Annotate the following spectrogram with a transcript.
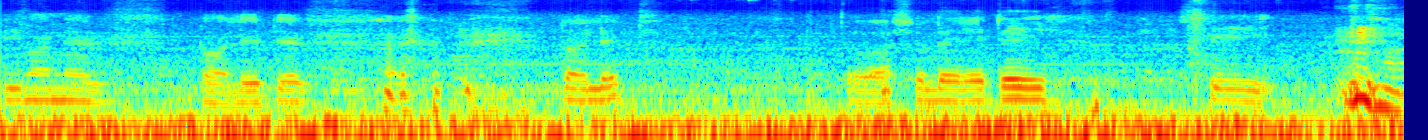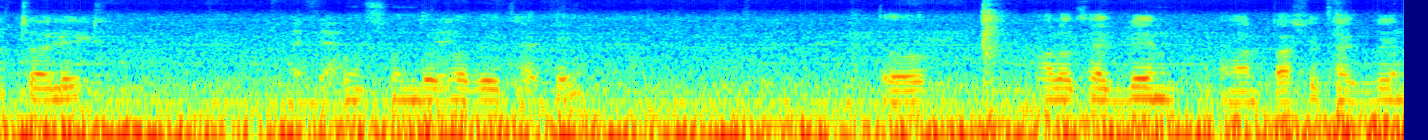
বিমানের টয়লেটের, টয়লেট, তো আসলে এটাই সেই টয়লেট। খুব সুন্দরভাবেই থাকে। তো ভালো থাকবেন আমার পাশে থাকবেন।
